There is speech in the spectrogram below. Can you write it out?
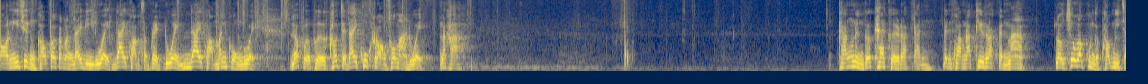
ตอนนี้ชีวิตของเขาก็กำลังได้ดีด้วย ได้ความสำเร็จด้วย ได้ความมั่นคงด้วย แล้วเผลอๆเขาจะได้คู่ครองเข้ามาด้วยนะคะ ครั้งหนึ่งก็แค่เคยรักกัน เป็นความรักที่รักกันมาก เราเชื่อว่าคุณกับเขามีใจ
